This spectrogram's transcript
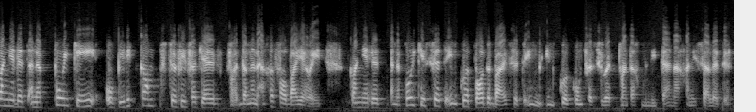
kan jy dit in 'n potjie op hierdie kampstofies wat jy dan in 'n geval by jou het, kan jy dit in 'n potjie sit en kookwater by sit en en kook hom vir so 20 minute en dan gaan dieselfde doen.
